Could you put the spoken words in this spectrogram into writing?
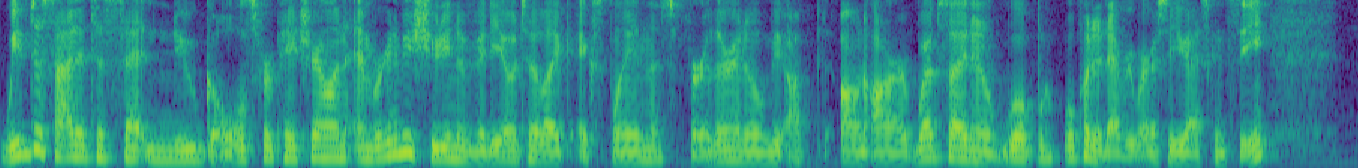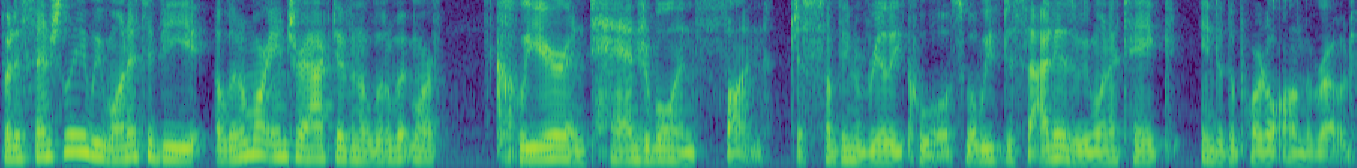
we've decided to set new goals for Patreon, and we're going to be shooting a video to like explain this further, and it'll be up on our website, and we'll we'll put it everywhere so you guys can see. But essentially, we want it to be a little more interactive and a little bit more clear and tangible and fun. Just something really cool. So what we've decided is we want to take into the portal on the road.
